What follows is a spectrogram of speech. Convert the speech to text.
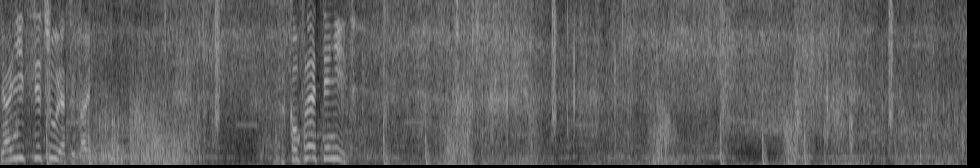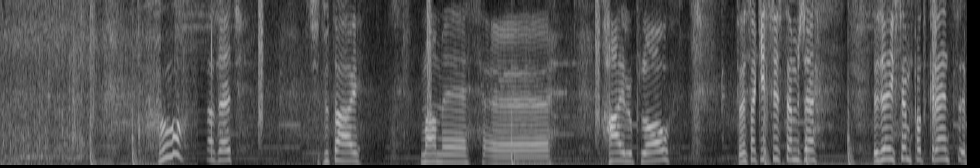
Ja nic nie czuję tutaj. Kompletnie nic. Na rzecz, czy tutaj mamy e, high lub low. To jest taki system, że jeżeli podkręcać,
